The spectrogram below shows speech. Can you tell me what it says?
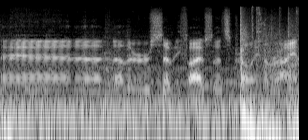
And another 75, so that's probably an Orion.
